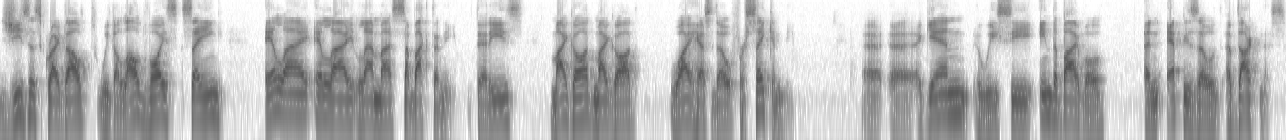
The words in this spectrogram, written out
Jesus cried out with a loud voice, saying, Eli, Eli, Lama Sabachthani that is, My God, my God, why hast thou forsaken me? Uh, uh, again, we see in the Bible an episode of darkness.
